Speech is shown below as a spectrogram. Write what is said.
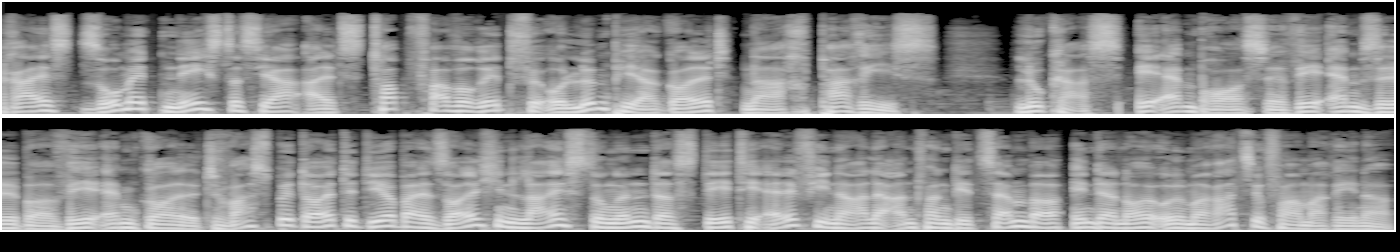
reist somit nächstes Jahr als Top-Favorit für Olympiagold nach Paris. Paris. Lukas, EM Bronze, WM Silber, WM Gold. Was bedeutet dir bei solchen Leistungen das DTL-Finale Anfang Dezember in der Neu-Ulmer Ratiofarm Arena?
